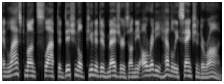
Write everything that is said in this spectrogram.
and last month slapped additional punitive measures on the already heavily sanctioned Iran.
